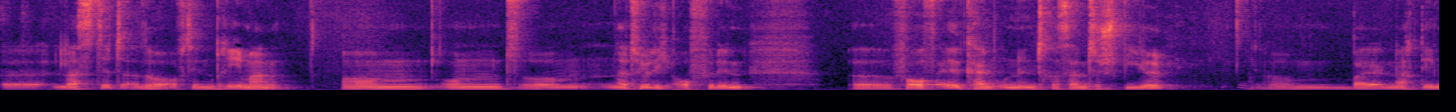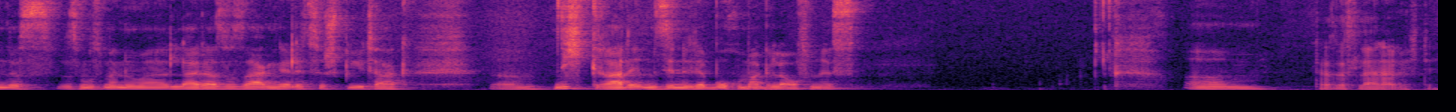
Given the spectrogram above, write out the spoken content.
äh, lastet, also auf den Bremern. Ähm, und ähm, natürlich auch für den äh, VfL kein uninteressantes Spiel. Ähm, bei, nachdem das, das muss man nur mal leider so sagen, der letzte Spieltag ähm, nicht gerade im Sinne der Bochumer gelaufen ist. Ähm, das ist leider richtig,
